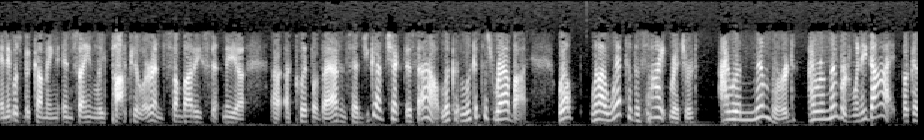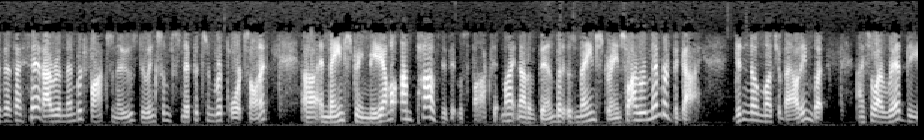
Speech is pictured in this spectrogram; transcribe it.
and it was becoming insanely popular. And somebody sent me a, a, a clip of that and said, "You got to check this out. Look at look at this rabbi." Well, when I went to the site, Richard, I remembered I remembered when he died because, as I said, I remembered Fox News doing some snippets and reports on it, uh, and mainstream media. I'm, I'm positive it was Fox. It might not have been, but it was mainstream. So I remembered the guy. Didn't know much about him, but I, so I read the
